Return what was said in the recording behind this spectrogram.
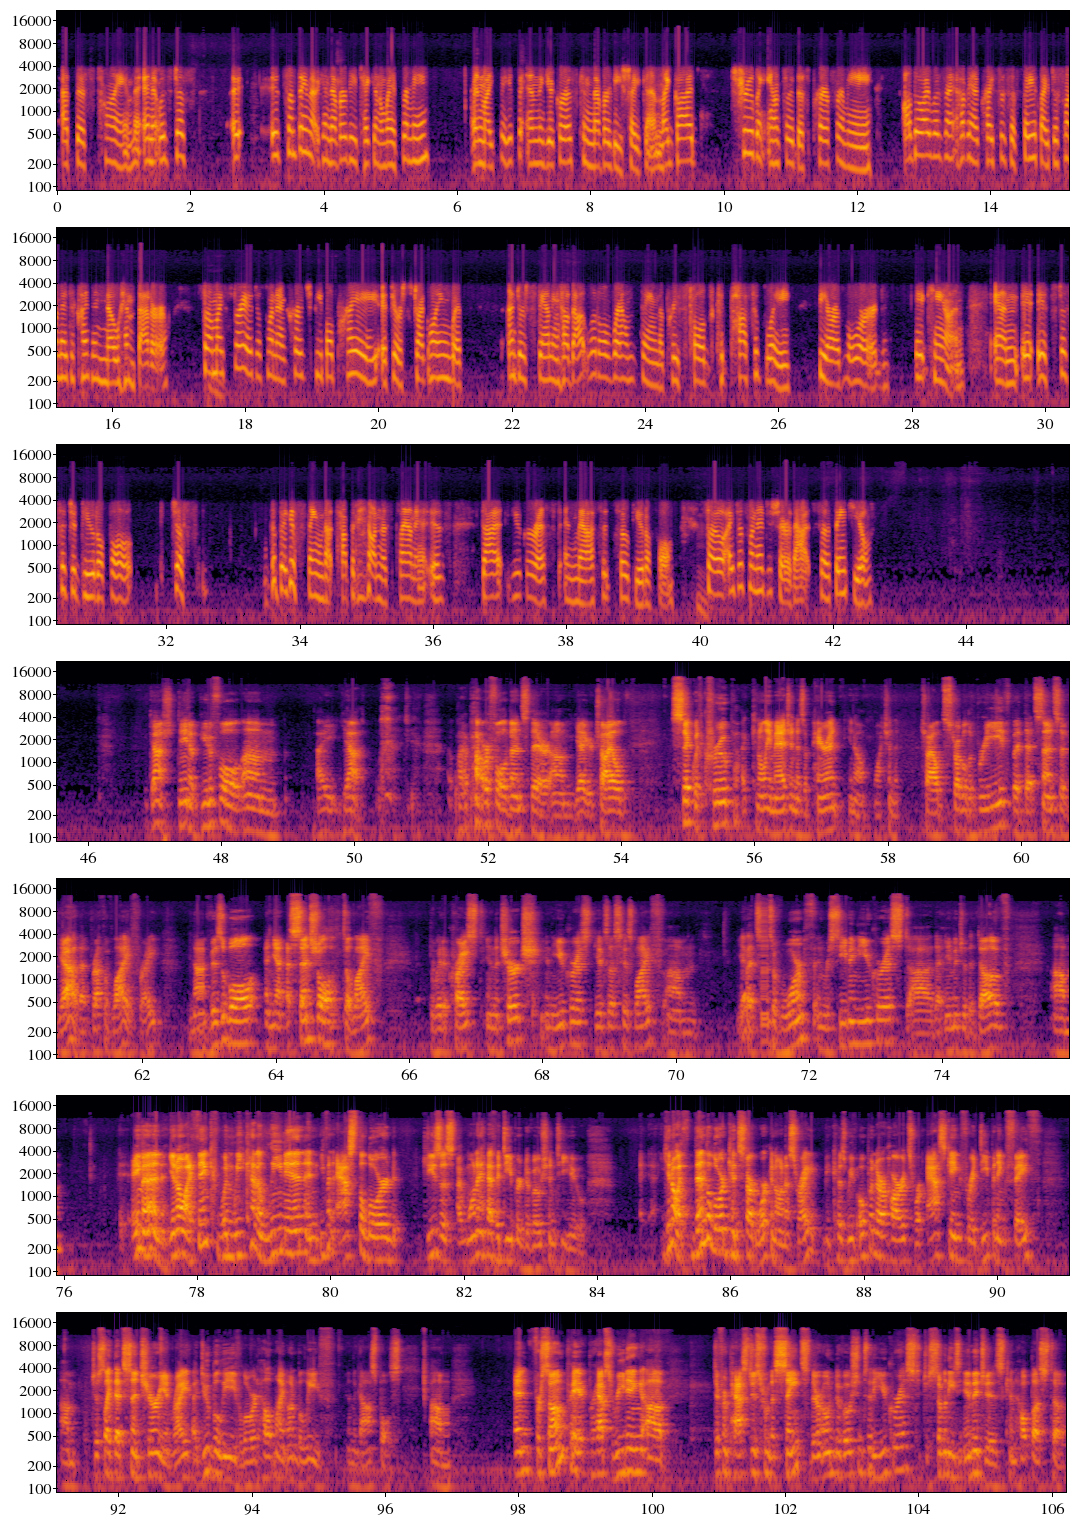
at this time. And it was just, it's something that can never be taken away from me. And my faith in the Eucharist can never be shaken. Like God truly answered this prayer for me. Although I wasn't having a crisis of faith, I just wanted to kind of know Him better. So, my story, I just want to encourage people pray if you're struggling with understanding how that little round thing the priest holds could possibly be our Lord. It can. And it, it's just such a beautiful, just the biggest thing that's happening on this planet is that Eucharist and Mass. It's so beautiful. Mm. So I just wanted to share that. So thank you. Gosh, Dana, beautiful. Um, I yeah, a lot of powerful events there. Um, yeah, your child sick with croup. I can only imagine as a parent, you know, watching the child struggle to breathe, but that sense of yeah, that breath of life, right? Not visible and yet essential to life. The way that Christ in the church, in the Eucharist, gives us His life. Um, yeah, that sense of warmth in receiving the Eucharist, uh, that image of the dove. Um, amen. You know, I think when we kind of lean in and even ask the Lord, Jesus, I want to have a deeper devotion to you. You know, then the Lord can start working on us, right? Because we've opened our hearts, we're asking for a deepening faith, um, just like that centurion, right? I do believe, Lord, help my unbelief in the Gospels. Um, and for some, perhaps reading uh, different passages from the saints, their own devotion to the Eucharist. Just some of these images can help us to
